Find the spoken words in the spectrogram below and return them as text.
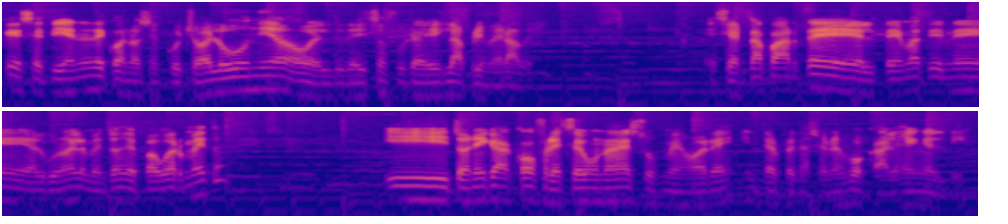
que se tienen de cuando se escuchó el Unia o el Days of Grace la primera vez. En cierta parte el tema tiene algunos elementos de power metal y Tony Kako ofrece una de sus mejores interpretaciones vocales en el disco.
